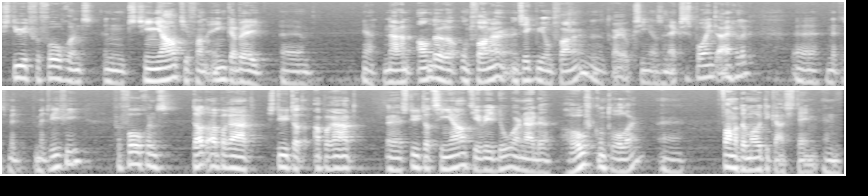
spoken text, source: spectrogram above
stuurt vervolgens een signaaltje van 1 kb ehm, ja, naar een andere ontvanger, een Zigbee-ontvanger. Dat kan je ook zien als een access point eigenlijk, uh, net als met, met wifi. Vervolgens dat apparaat stuurt dat apparaat uh, stuurt dat signaaltje weer door naar de hoofdcontroller uh, van het domotica systeem. En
